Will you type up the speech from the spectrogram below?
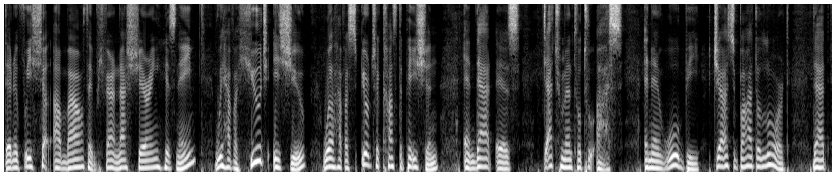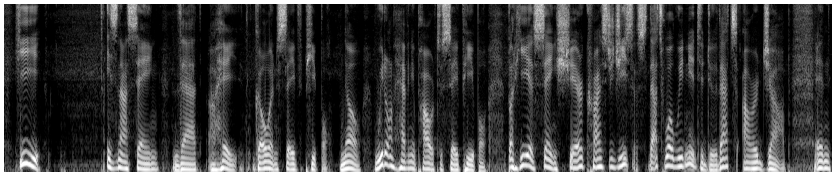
then if we shut our mouth and prefer not sharing His name, we have a huge issue. We'll have a spiritual constipation, and that is detrimental to us. And then we'll be judged by the Lord that He is not saying that, uh, hey, go and save people. No, we don't have any power to save people. But he is saying, share Christ Jesus. That's what we need to do. That's our job. And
